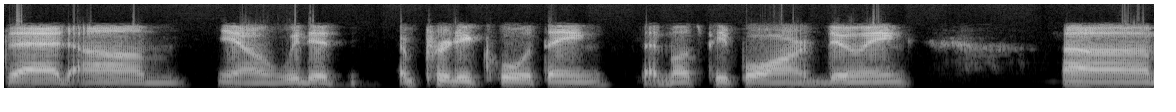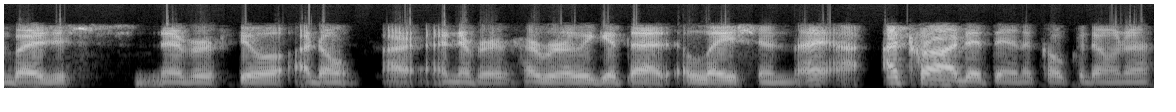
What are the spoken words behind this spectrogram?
that um, you know we did a pretty cool thing that most people aren't doing. Um, but I just never feel I don't I, I never I rarely get that elation. I, I cried at the end of Cocodona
